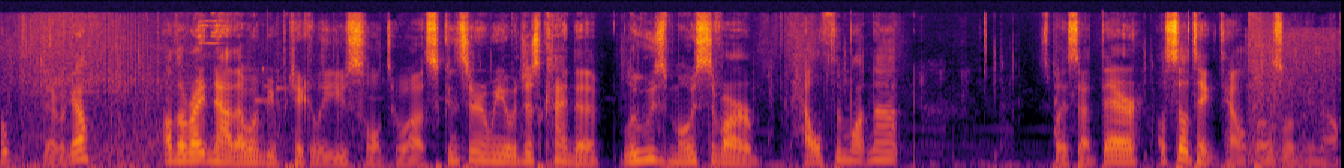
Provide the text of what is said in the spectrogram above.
Oh, there we go. Although right now that wouldn't be particularly useful to us, considering we would just kind of lose most of our health and whatnot. Let's place that there. I'll still take telepills with me, though.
